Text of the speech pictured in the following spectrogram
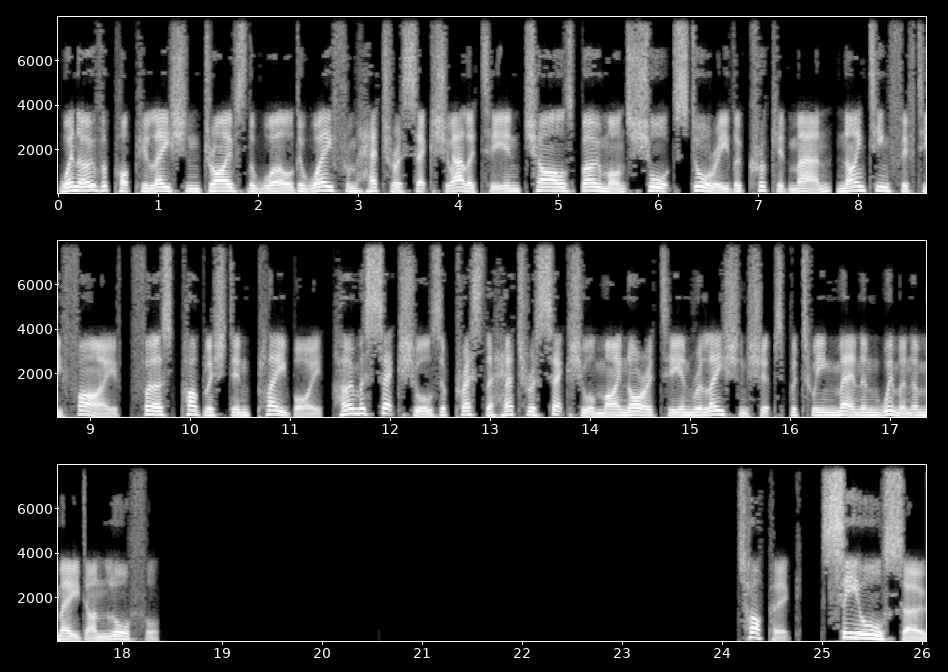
when overpopulation drives the world away from heterosexuality in Charles Beaumont's short story The Crooked Man 1955, first published in Playboy, homosexuals oppress the heterosexual minority and relationships between men and women are made unlawful. Topic. See also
